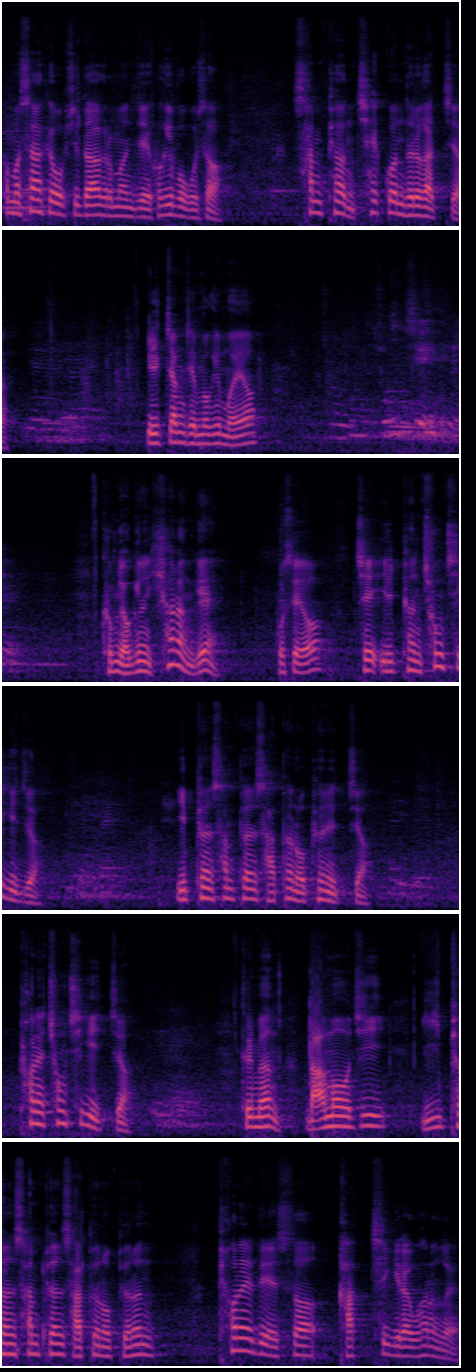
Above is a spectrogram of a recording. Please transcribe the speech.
한번 생각해 봅시다. 그러면 이제 거기 보고서 3편 채권 들어갔죠. 1장 제목이 뭐예요? 그럼 여기는 희한한 게 보세요. 제 1편 총칙이죠. 2편, 3편, 4편, 5편 있죠. 편의 총칙이 있죠. 그러면 나머지 2편, 3편, 4편, 5편은 편에 대해서 각칙이라고 하는 거예요.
